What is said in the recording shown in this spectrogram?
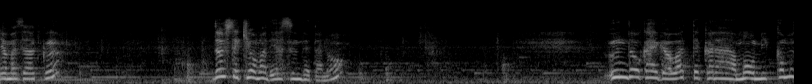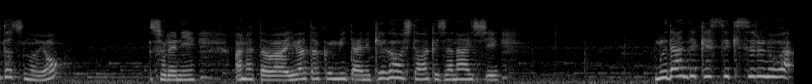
山沢君？どうして今日まで休んでたの？運動会が終わってからもう3日も経つのよ。それにあなたは岩田君みたいに怪我をしたわけじゃないし無断で欠席するのは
